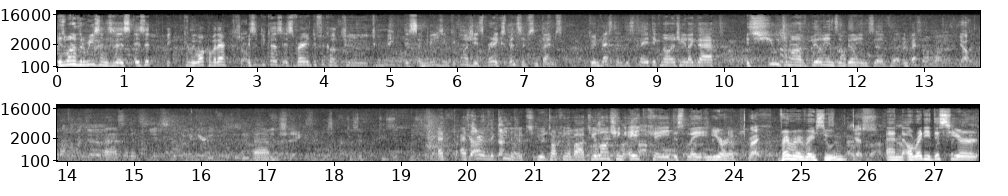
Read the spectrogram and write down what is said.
Is one of the reasons is is it? Can we walk over there? Sure. Is it because it's very difficult to to make this amazing technology? It's very expensive sometimes to invest in display technology like that. It's huge amount of billions and billions of uh, investment, right? Yeah. Uh, so let's, let's look over here. Um, at, as part of the keynote, you were talking about you're launching 8K display in Europe Right. very, very, very soon. Yes. And already this year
